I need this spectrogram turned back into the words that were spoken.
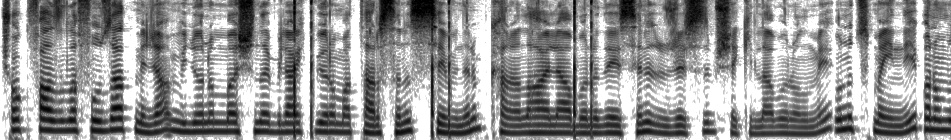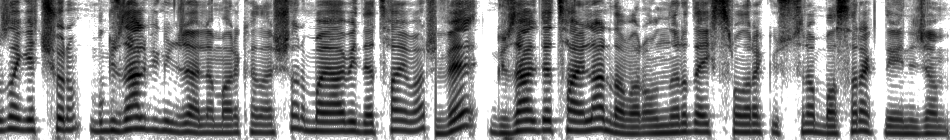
Çok fazla lafı uzatmayacağım. Videonun başında bir like bir yorum atarsanız sevinirim. Kanala hala abone değilseniz ücretsiz bir şekilde abone olmayı unutmayın deyip konumuza geçiyorum. Bu güzel bir güncelleme arkadaşlar. Bayağı bir detay var ve güzel detaylar da var. Onları da ekstra olarak üstüne basarak değineceğim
